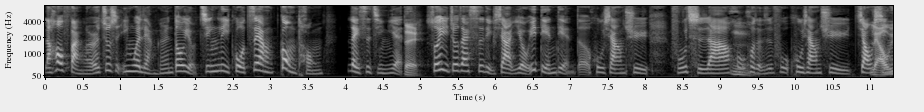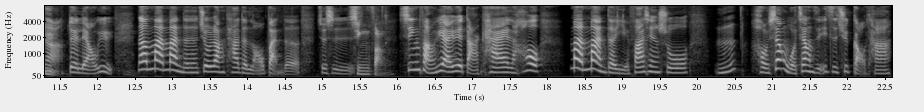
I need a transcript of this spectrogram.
然后反而就是因为两个人都有经历过这样共同。类似经验，对，所以就在私底下有一点点的互相去扶持啊，或、嗯、或者是互互相去交心啊，对，疗愈。那慢慢的呢，就让他的老板的就是心房。心房越来越打开，然后慢慢的也发现说。嗯，好像我这样子一直去搞他，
